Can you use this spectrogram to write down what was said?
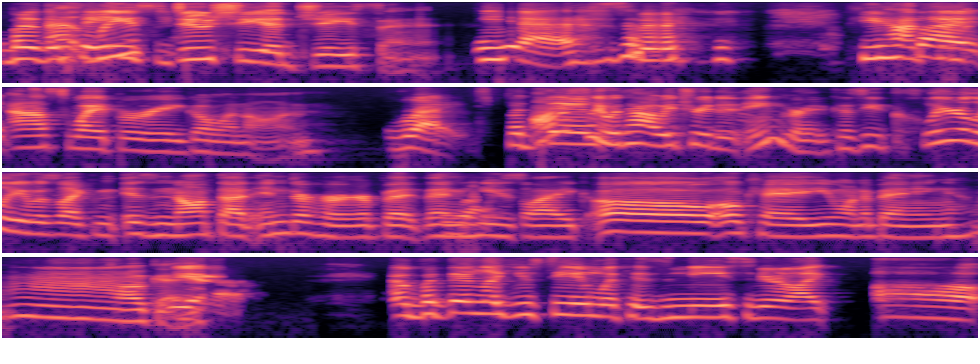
but at, at same, least douchey adjacent. Yes. he had but, some ass wipery going on. Right. But honestly, then, with how he treated Ingrid, because he clearly was like is not that into her, but then right. he's like, oh, okay, you want to bang? Mm, okay. Yeah. And, but then like you see him with his niece, and you're like, oh,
